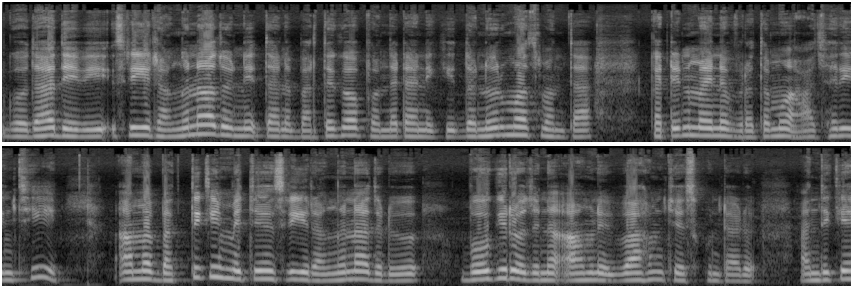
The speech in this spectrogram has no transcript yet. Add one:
గోదాదేవి శ్రీ రంగనాథుడిని తన భర్తగా పొందటానికి ధనుర్మాసం అంతా కఠినమైన వ్రతము ఆచరించి ఆమె భక్తికి మెచ్చిన శ్రీ రంగనాథుడు భోగి రోజున ఆమెను వివాహం చేసుకుంటాడు. అందుకే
